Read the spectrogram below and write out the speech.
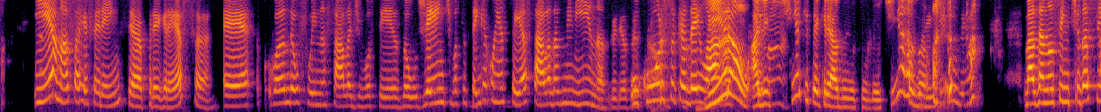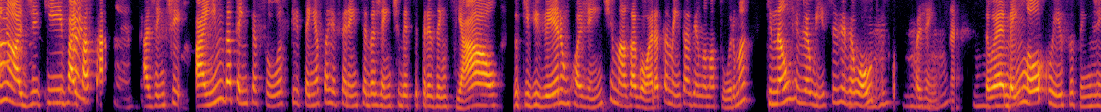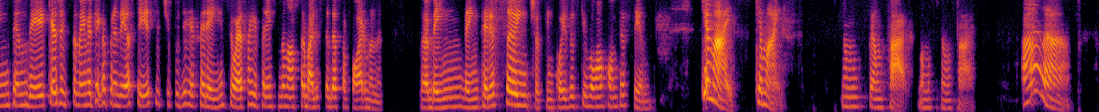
e a nossa referência pregressa é quando eu fui na sala de vocês, ou, gente, vocês têm que conhecer a sala das meninas, o curso que eu dei lá. Viram? A gente tinha que ter criado o YouTube, eu tinha razão. Viu, viu? Mas é no sentido assim, ó, de que vai passar, né? A gente ainda tem pessoas que têm essa referência da gente desse presencial, do que viveram com a gente, mas agora também tá vendo uma turma que não viveu isso e viveu outras uhum, coisas com a gente, uhum, né? Uhum. Então é bem louco isso, assim, de entender que a gente também vai ter que aprender a ser esse tipo de referência, ou essa referência do nosso trabalho ser dessa forma, né? Então é bem, bem interessante, assim, coisas que vão acontecendo. que mais? que mais? Vamos pensar, vamos pensar. Ah,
